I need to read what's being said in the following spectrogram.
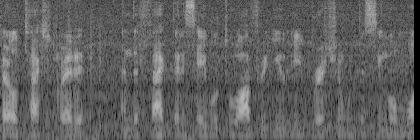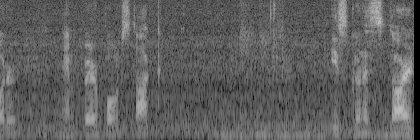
federal tax credit and the fact that it's able to offer you a version with a single motor and bare bolt stock, it's going to start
